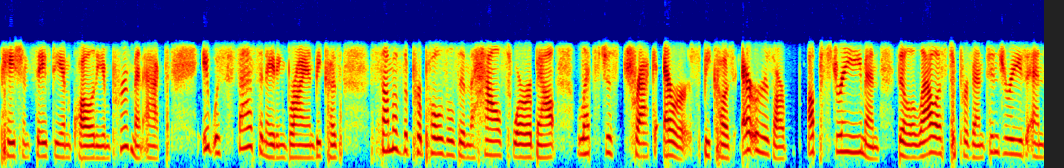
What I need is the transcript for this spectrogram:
Patient Safety and Quality Improvement Act, it was fascinating, Brian, because some of the proposals in the House were about let's just track errors because errors are upstream and they'll allow us to prevent injuries and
